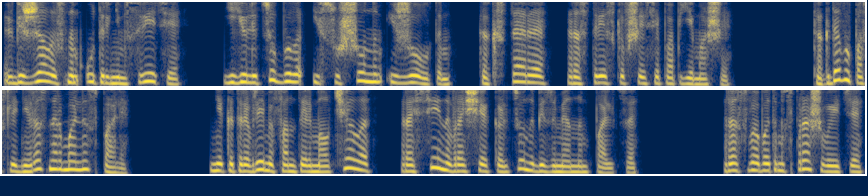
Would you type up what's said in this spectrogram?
В безжалостном утреннем свете ее лицо было иссушенным и желтым, как старое растрескавшееся папье-маше. «Когда вы последний раз нормально спали?» Некоторое время Фантель молчала, рассеянно вращая кольцо на безымянном пальце. «Раз вы об этом спрашиваете,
